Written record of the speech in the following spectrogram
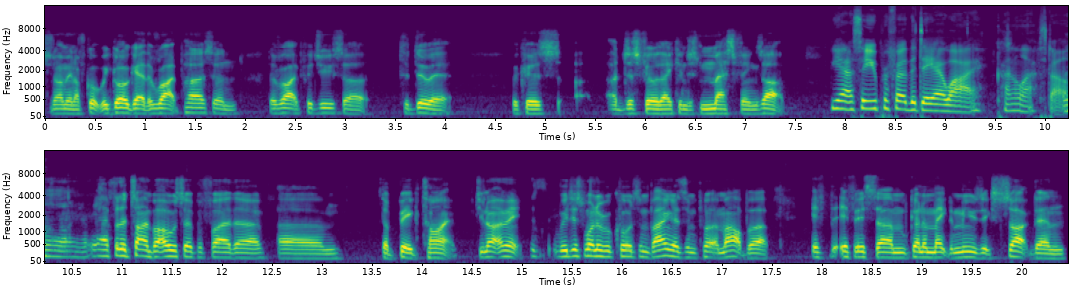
Do you know what I mean? I've got we got to get the right person, the right producer to do it, because I just feel they can just mess things up. Yeah, so you prefer the DIY kind of lifestyle. Yeah, yeah, for the time, but I also prefer the um, the big time. Do you know what I mean? We just want to record some bangers and put them out, but if if it's um gonna make the music suck, then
